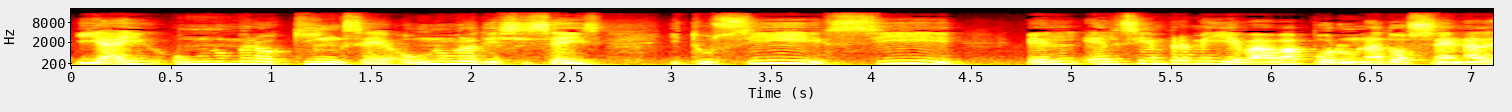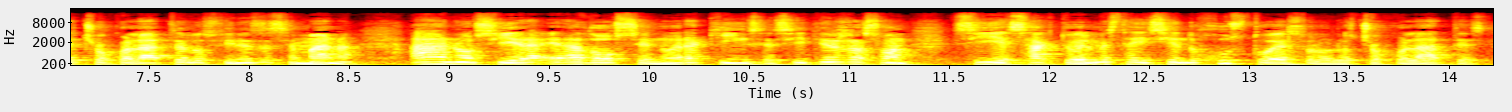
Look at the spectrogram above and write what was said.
y hay un número 15 o un número 16 y tú sí, sí, él, siempre me llevaba por una docena de chocolates los fines de semana. Ah, no, sí, era, era 12, no era 15. Sí, tienes razón. Sí, exacto. Él me está diciendo justo eso, los chocolates.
